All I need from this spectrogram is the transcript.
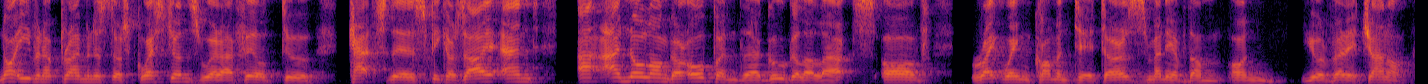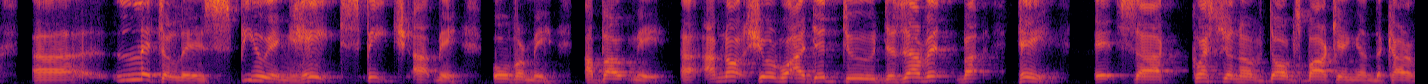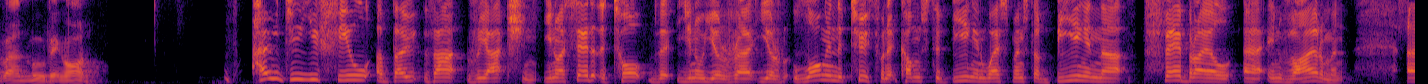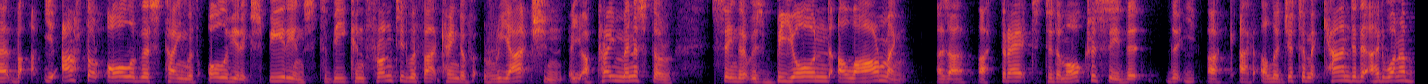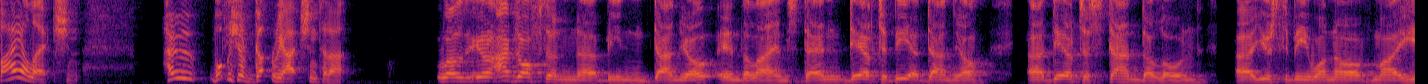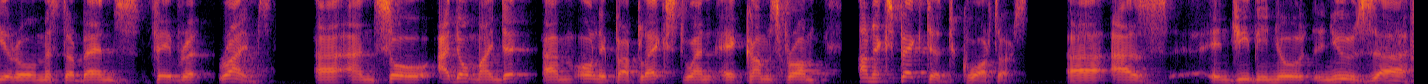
not even at Prime Minister's questions, where I failed to catch the Speaker's eye. And I, no longer open the Google alerts of right wing commentators, many of them on your very channel, uh, literally spewing hate speech at me, over me, about me. Uh, I'm not sure what I did to deserve it, but hey, it's a question of dogs barking and the caravan moving on. How do you feel about that reaction? You know, I said at the top that you know you're uh, you're long in the tooth when it comes to being in Westminster, being in that febrile uh, environment. Uh, but after all of this time, with all of your experience, to be confronted with that kind of reaction, a prime minister saying that it was beyond alarming as a, a threat to democracy that that a, a legitimate candidate had won a by-election. How? What was your gut reaction to that? Well, you know, I've often uh, been Daniel in the lion's den, dare to be a Daniel, uh, dare to stand alone. Uh, used to be one of my hero, Mr. Benn's favourite rhymes. Uh, and so I don't mind it. I'm only perplexed when it comes from unexpected quarters, uh, as in GB News uh,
